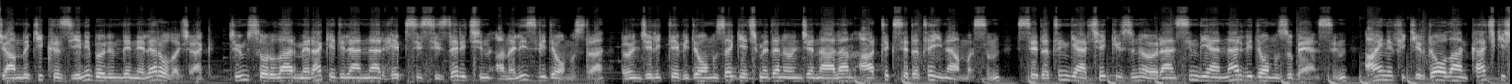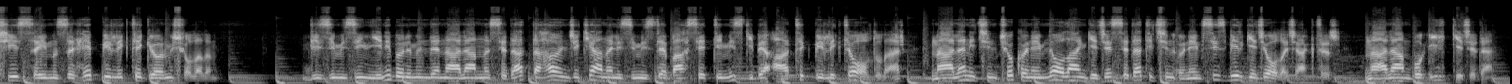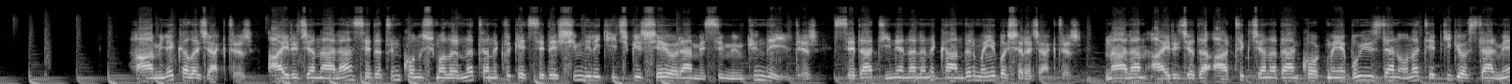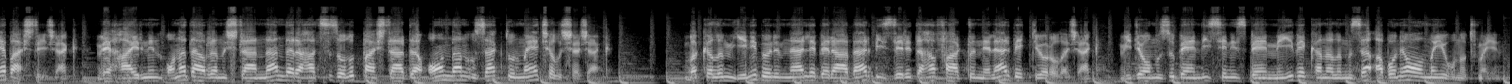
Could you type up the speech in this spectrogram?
Camdaki Kız yeni bölümde neler olacak? Tüm sorular merak edilenler hepsi sizler için analiz videomuzda. Öncelikle videomuza geçmeden önce Nalan artık Sedat'a inanmasın, Sedat'ın gerçek yüzünü öğrensin diyenler videomuzu beğensin. Aynı fikirde olan kaç kişiyiz sayımızı hep birlikte görmüş olalım. Dizimizin yeni bölümünde Nalan'la Sedat daha önceki analizimizde bahsettiğimiz gibi artık birlikte oldular. Nalan için çok önemli olan gece Sedat için önemsiz bir gece olacaktır. Nalan bu ilk geceden hamile kalacaktır. Ayrıca Nalan Sedat'ın konuşmalarına tanıklık etse de şimdilik hiçbir şey öğrenmesi mümkün değildir. Sedat yine Nalan'ı kandırmayı başaracaktır. Nalan ayrıca da artık Cana'dan korkmaya bu yüzden ona tepki göstermeye başlayacak ve Hayri'nin ona davranışlarından da rahatsız olup başlarda ondan uzak durmaya çalışacak. Bakalım yeni bölümlerle beraber bizleri daha farklı neler bekliyor olacak? Videomuzu beğendiyseniz beğenmeyi ve kanalımıza abone olmayı unutmayın.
